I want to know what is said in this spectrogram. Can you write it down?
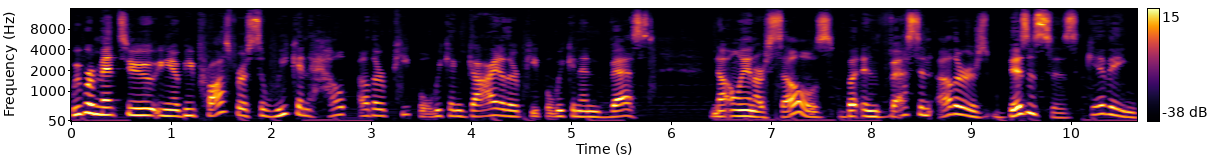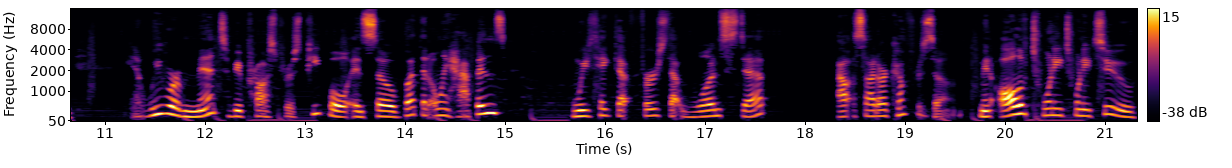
We were meant to, you know, be prosperous so we can help other people. We can guide other people. We can invest not only in ourselves, but invest in others, businesses, giving, you know, we were meant to be prosperous people. And so, but that only happens when we take that first, that one step outside our comfort zone. I mean, all of 2022,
